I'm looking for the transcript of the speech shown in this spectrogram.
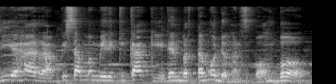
Dia harap bisa memiliki kaki dan bertemu dengan SpongeBob.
